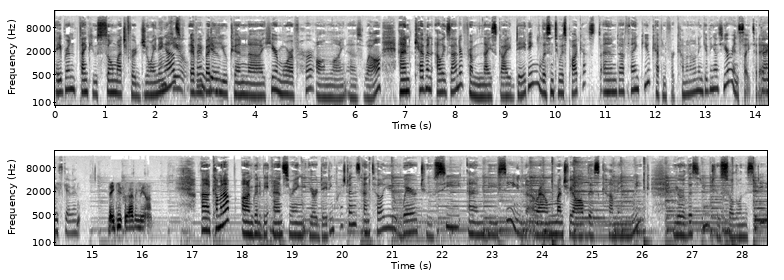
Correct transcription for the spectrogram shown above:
Abram, thank you so much for joining Thank us. you. Everybody, Thank you. can uh, hear more of her online as well. And Kevin Alexander from Nice Guy Dating, listen to his podcast. And uh, thank you, Kevin, for coming on and giving us your insight today. Thanks, Kevin. Thank you for having me on. Uh, coming up, I'm going to be answering your dating questions and tell you where to see and be seen around Montreal this coming week. You're listening to Solo in the City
